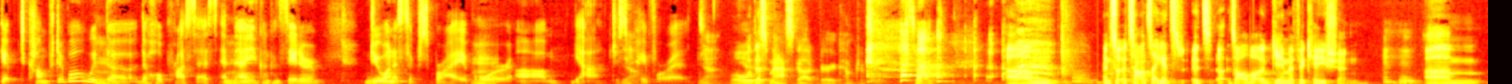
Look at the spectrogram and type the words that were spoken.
get comfortable with Mm. the the whole process, and then you can consider, do you want to subscribe or um, yeah, just Mm. Yeah. pay for it. Yeah. Well, with this mascot, very comfortable. So, um, and so it sounds like it's it's it's all about gamification. Mm-hmm. Um,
